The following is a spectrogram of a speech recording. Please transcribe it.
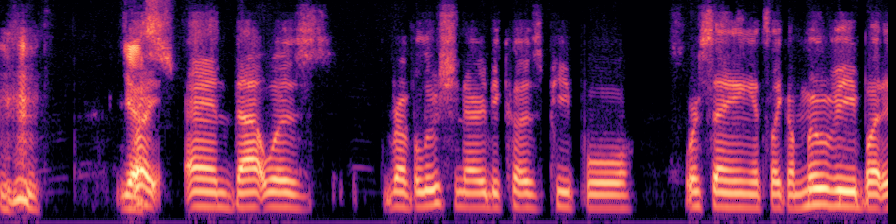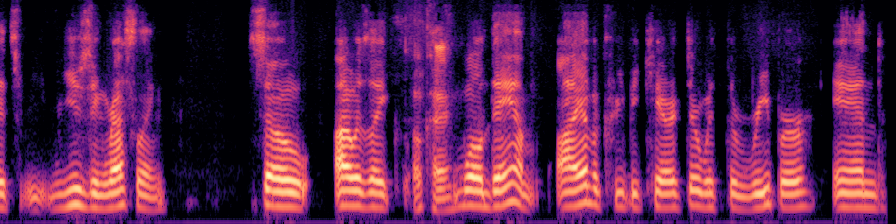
Mm-hmm. Yes. Right, and that was revolutionary because people were saying it's like a movie, but it's using wrestling. So I was like, Okay. well, damn, I have a creepy character with the Reaper and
